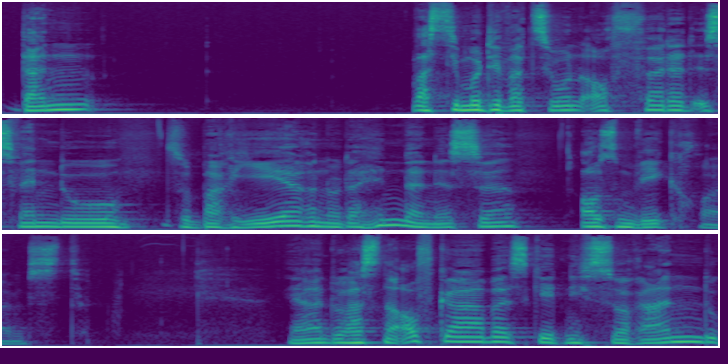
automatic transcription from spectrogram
Dann, was die Motivation auch fördert, ist, wenn du so Barrieren oder Hindernisse aus dem Weg räumst. Ja, du hast eine Aufgabe, es geht nicht so ran, du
